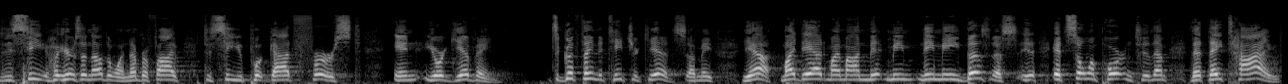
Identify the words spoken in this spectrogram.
To see, here's another one. Number five, to see you put God first in your giving. It's a good thing to teach your kids. I mean, yeah, my dad, my mom need me, me business. It's so important to them that they tithe,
